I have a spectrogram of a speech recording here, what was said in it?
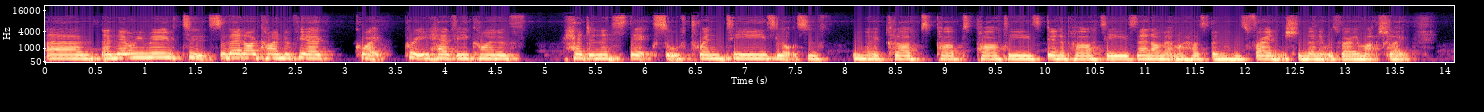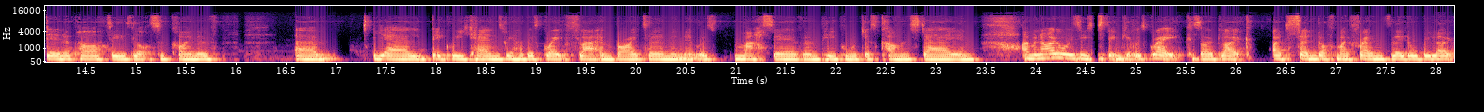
Um, and then we moved to so then i kind of yeah quite pretty heavy kind of hedonistic sort of 20s lots of you know, clubs, pubs, parties, dinner parties. Then I met my husband, who's French, and then it was very much like dinner parties, lots of kind of, um, yeah, big weekends. We had this great flat in Brighton, and it was massive, and people would just come and stay. And I mean, I always used to think it was great because I'd like I'd send off my friends, they'd all be like,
